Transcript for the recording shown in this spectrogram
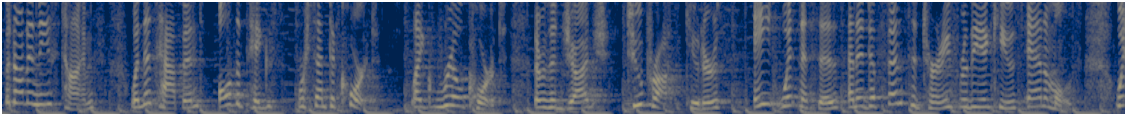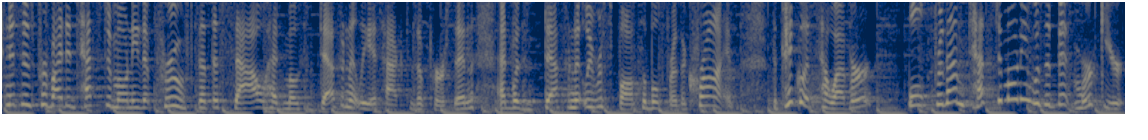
But not in these times. When this happened, all the pigs were sent to court. Like real court. There was a judge, two prosecutors, eight witnesses, and a defense attorney for the accused animals. Witnesses provided testimony that proved that the sow had most definitely attacked the person and was definitely responsible for the crime. The piglets, however, well, for them, testimony was a bit murkier.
